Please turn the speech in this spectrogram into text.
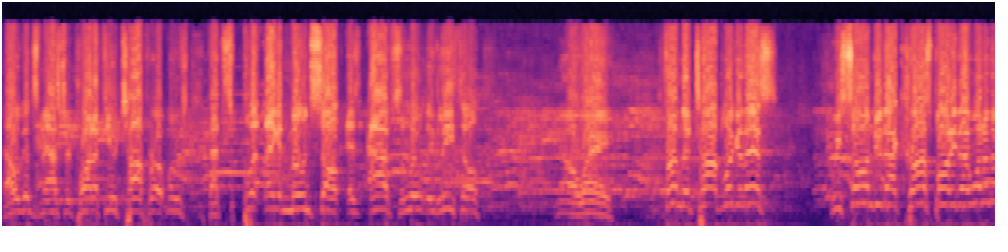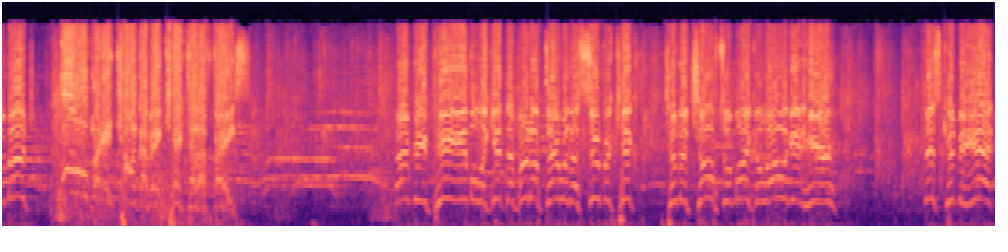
Elgin's mastered quite a few top rope moves. That split-legged moonsault is absolutely lethal. No way. From the top, look at this. We saw him do that crossbody that won in the match. Oh, but he caught the big kick to the face. MVP able to get the boot up there with a super kick to the chops of Michael Elgin here. This could be it.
